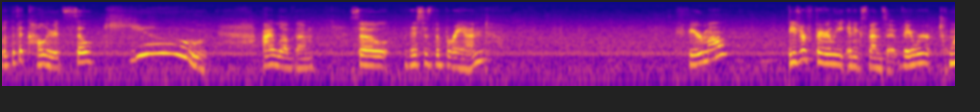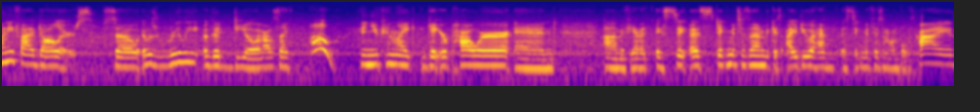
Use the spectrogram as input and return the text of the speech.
Look at the color, it's so cute. I love them. So this is the brand. Firmoo. These were fairly inexpensive. They were $25. So it was really a good deal. And I was like, oh, and you can like get your power and um, if you have a, a, astigmatism, because I do have astigmatism on both eyes.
